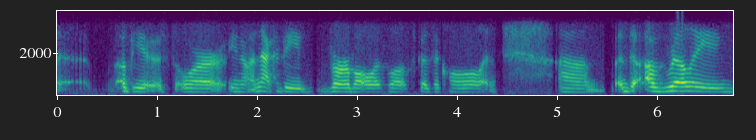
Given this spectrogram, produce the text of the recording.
uh, abuse, or you know, and that could be verbal as well as physical, and um, a really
